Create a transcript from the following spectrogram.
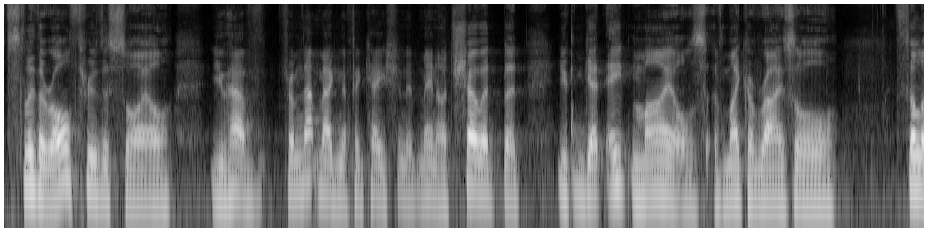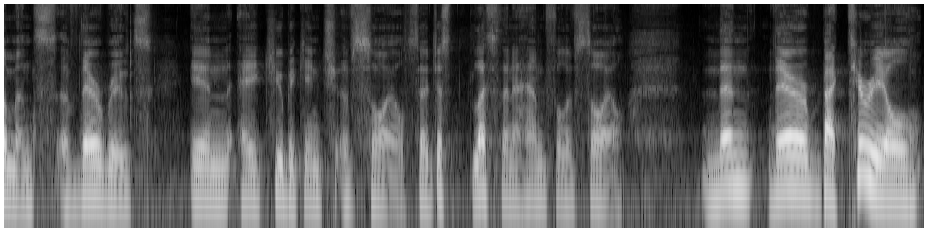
slither all through the soil. You have, from that magnification, it may not show it, but you can get eight miles of mycorrhizal filaments of their roots in a cubic inch of soil, so just less than a handful of soil. And then their bacterial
